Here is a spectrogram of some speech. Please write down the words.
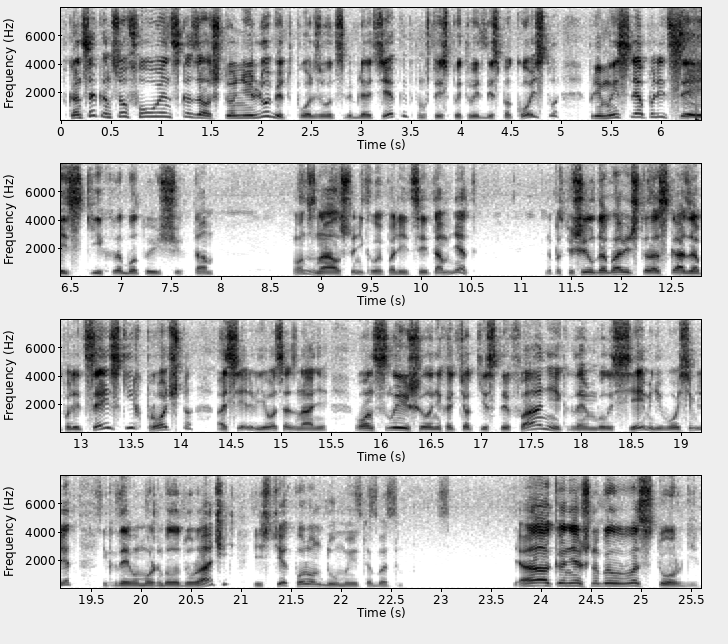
В конце концов Оуэн сказал, что не любит пользоваться библиотекой, потому что испытывает беспокойство при мысли о полицейских, работающих там. Он знал, что никакой полиции там нет, но поспешил добавить, что рассказы о полицейских прочно осели в его сознании. Он слышал о них от тетки Стефании, когда ему было семь или восемь лет, и когда его можно было дурачить, и с тех пор он думает об этом. Я, конечно, был в восторге,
